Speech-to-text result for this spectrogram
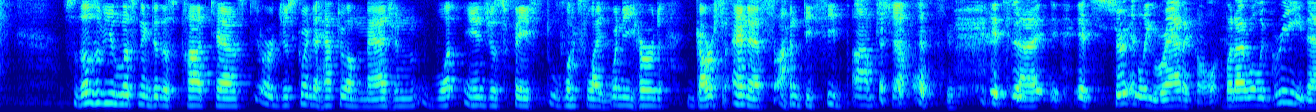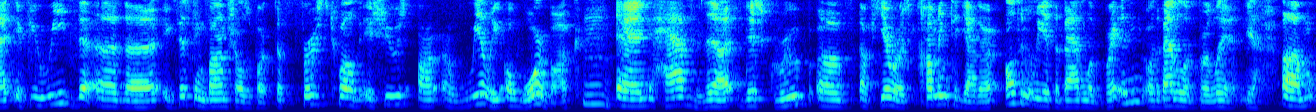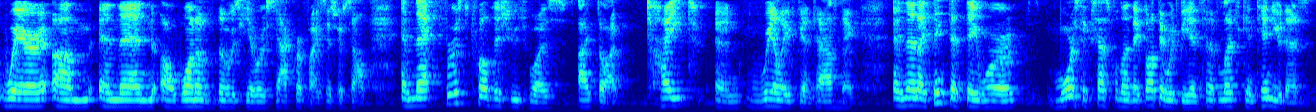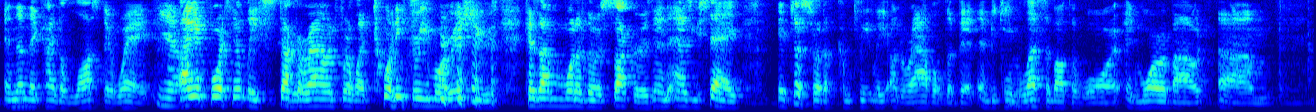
So those of you listening to this podcast are just going to have to imagine what Anj's face looked like when he heard Garth Ennis on DC Bombshells. it's uh, it's certainly radical, but I will agree that if you read the uh, the existing Bombshells book, the first twelve issues are, are really a war book mm. and have the this group of, of heroes coming together ultimately at the Battle of Britain or the Battle of Berlin. Yeah. Um, where um, and then uh, one of those heroes sacrifices herself and that first 12 issues was, I thought, tight and really fantastic. And then I think that they were more successful than they thought they would be and said, let's continue this. And then they kind of lost their way. Yeah. I unfortunately stuck around for like 23 more issues because I'm one of those suckers. And as you say, it just sort of completely unraveled a bit and became less about the war and more about um,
